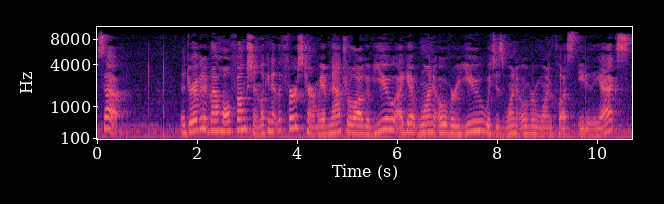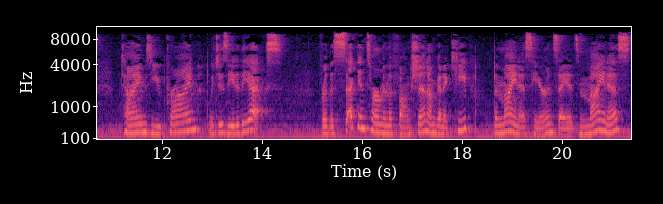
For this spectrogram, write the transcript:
So, the derivative of my whole function, looking at the first term, we have natural log of u. I get 1 over u, which is 1 over 1 plus e to the x, times u prime, which is e to the x. For the second term in the function, I'm going to keep the minus here and say it's minus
